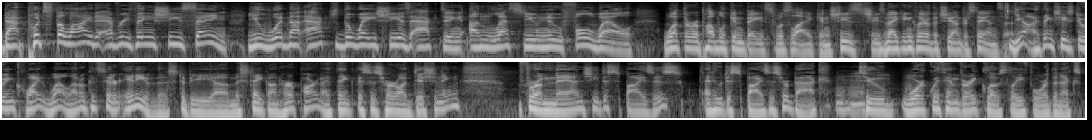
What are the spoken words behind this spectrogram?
that puts the lie to everything she's saying. You would not act the way she is acting unless you knew full well what the Republican base was like. And she's she's making clear that she understands it. Yeah, I think she's doing quite well. I don't consider any of this to be a mistake on her part. I think this is her auditioning for a man she despises and who despises her back mm -hmm. to work with him very closely for the next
